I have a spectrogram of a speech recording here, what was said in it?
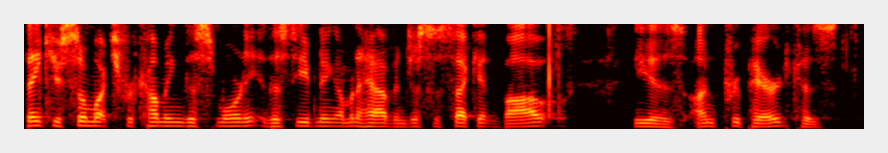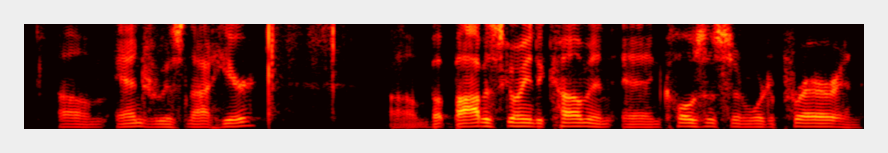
thank you so much for coming this morning, this evening. I'm going to have in just a second Bob. He is unprepared because um, Andrew is not here. Um, but Bob is going to come and, and close us in a word of prayer and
